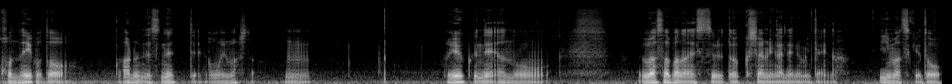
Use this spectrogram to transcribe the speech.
こんないいことあるんですねって思いました。うん。よくね、あの、噂話するとくしゃみが出るみたいな言いますけど、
